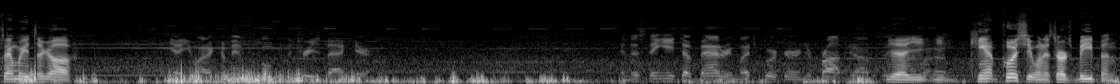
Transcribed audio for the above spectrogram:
Same way you took off. Yeah, you want to come in from over the trees back here. And this thing eats up battery much quicker than your prop job. So Yeah, you, you can't push it when it starts beeping.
